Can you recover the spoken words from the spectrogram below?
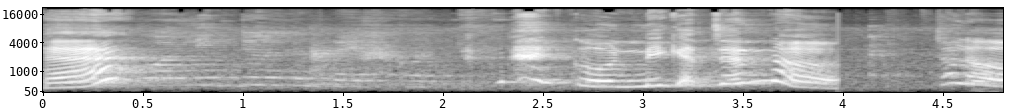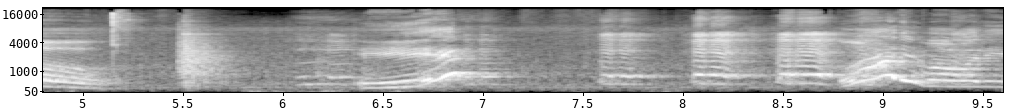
হ্যাঁ? কর্ণিকের জন্য? চলো। এ? ওরে বাবা রে।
